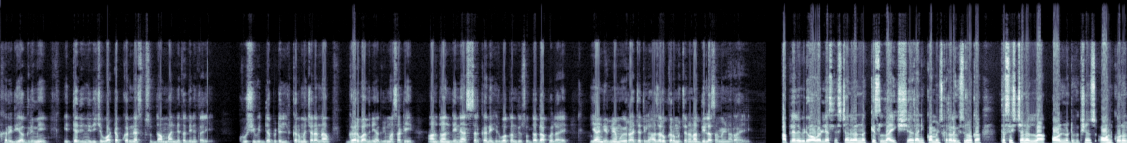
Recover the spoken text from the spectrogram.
खरेदी अग्रिमे इत्यादी निधीचे वाटप करण्यास सुद्धा मान्यता देण्यात आली. कृषी विद्यापीठातील कर्मचाऱ्यांना घर बांधणी अग्रिमासाठी अनुदान देण्यास सरकारने हिरवा कंदील सुद्धा दाखवला आहे. या निर्णयामुळे राज्यातील हजारो कर्मचाऱ्यांना दिलासा मिळणार आहे. आपल्याला व्हिडिओ आवडले असल्यास चॅनलला नक्कीच लाईक शेअर आणि कॉमेंट्स करायला विसरू नका. तसेच चॅनलला ऑल नोटिफिकेशन्स ऑन करून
